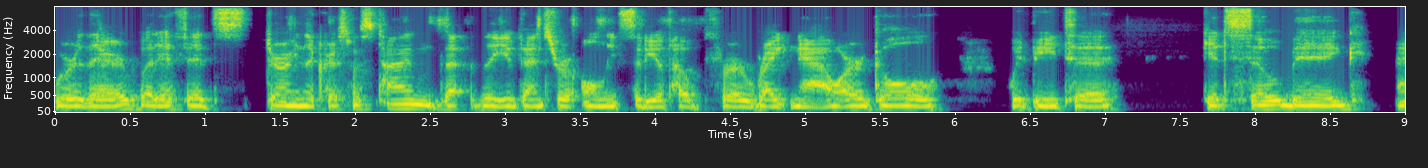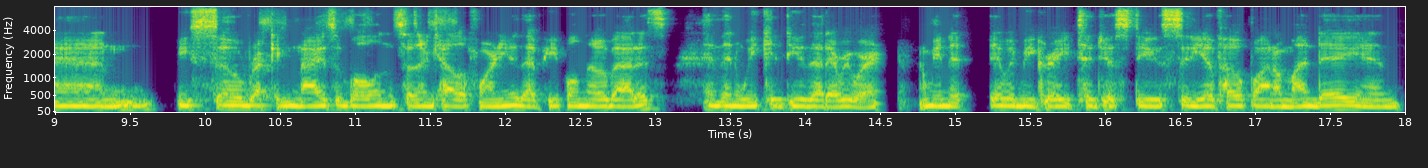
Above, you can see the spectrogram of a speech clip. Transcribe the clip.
we're there. But if it's during the christmas time that the events are only city of hope for right now. Our goal would be to get so big and be so recognizable in Southern California that people know about us. And then we could do that everywhere. I mean, it, it would be great to just do City of Hope on a Monday and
